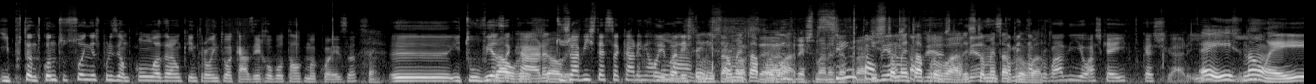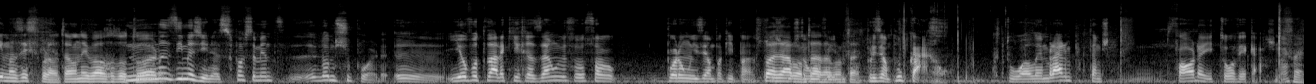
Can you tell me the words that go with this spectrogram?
E portanto, quando tu sonhas, por exemplo, com um ladrão que entrou em tua casa e roubou-te alguma coisa, eh, e tu vês Já a cara, já tu já viste essa cara em algum Barista lado. Sim, no isso também está aprovado. Sim, talvez, Isso também está aprovado, isso também está aprovado. e eu acho que é aí que tu queres chegar. E- É isso, não é aí, mas isso pronto, é um nível redutor. Mas imagina, supostamente, eh, vamos supor, eh, e eu vou-te dar aqui razão, eu vou só pôr um exemplo aqui para as Pois, pessoas à estão a vontade, à vontade. Por exemplo, o carro, que estou a lembrar-me porque estamos fora e estou a ver carros, não é?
